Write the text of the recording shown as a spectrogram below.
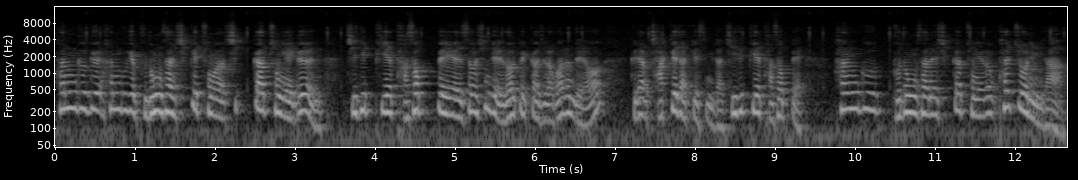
한국의, 한국의 부동산 시가총, 시가총액은 GDP의 5배에서 심지어 8배까지라고 하는데요. 그냥 작게 잡겠습니다. GDP의 5배. 한국 부동산의 시가총액은 8조 원입니다.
